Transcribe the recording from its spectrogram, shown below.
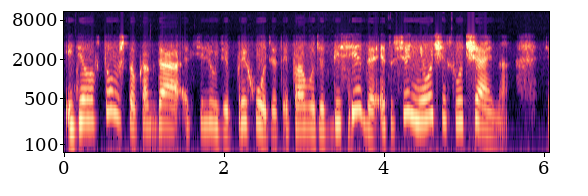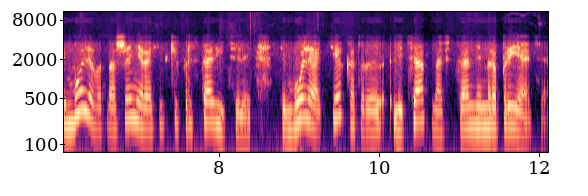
И дело в том, что когда эти люди приходят и проводят беседы, это все не очень случайно. Тем более в отношении российских представителей. Тем более тех, которые летят на официальные мероприятия.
